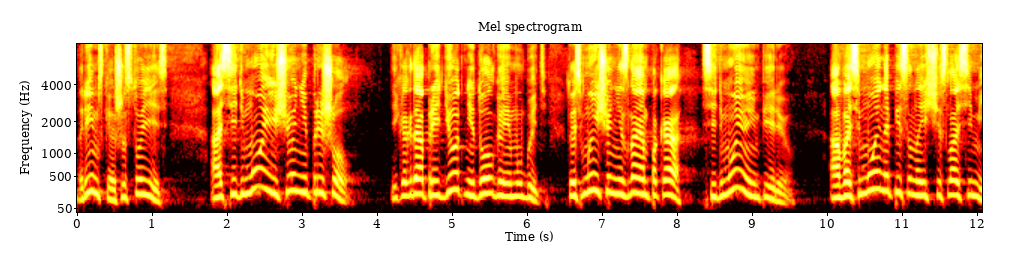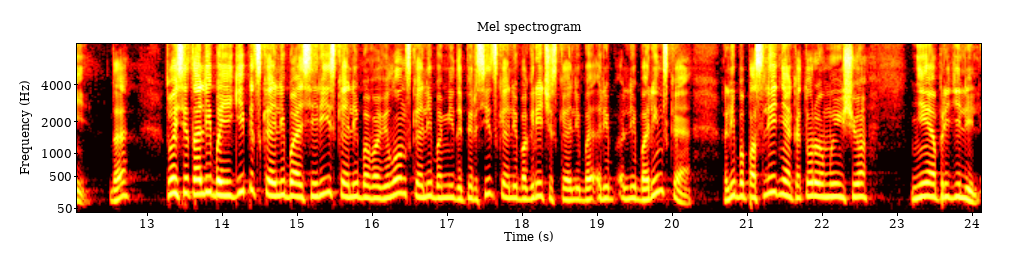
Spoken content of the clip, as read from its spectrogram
Римская, шестой есть. А седьмой еще не пришел. И когда придет, недолго ему быть. То есть мы еще не знаем пока седьмую империю, а восьмой написано из числа семи. Да? То есть это либо египетская, либо ассирийская, либо вавилонская, либо мидоперсидская, либо греческая, либо, либо римская – либо последняя, которую мы еще не определили.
